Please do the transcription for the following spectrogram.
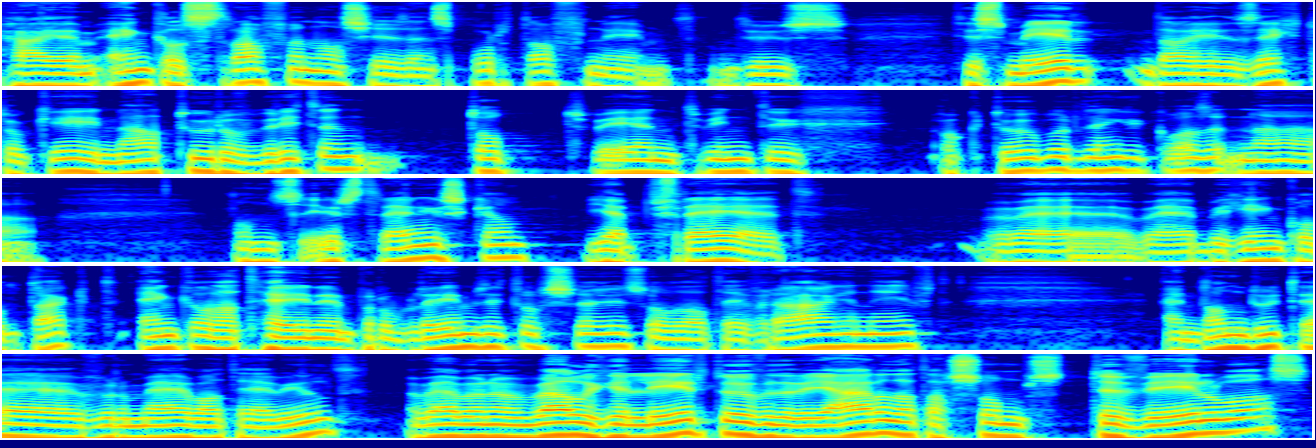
Ga je hem enkel straffen als je zijn sport afneemt. Dus het is meer dat je zegt, oké, na Tour of Britain tot 22 oktober, denk ik was het, na ons eerste trainingskamp, je hebt vrijheid. Wij, wij hebben geen contact. Enkel dat hij in een probleem zit of zo, of dat hij vragen heeft. En dan doet hij voor mij wat hij wil. We hebben hem wel geleerd over de jaren dat dat soms te veel was.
